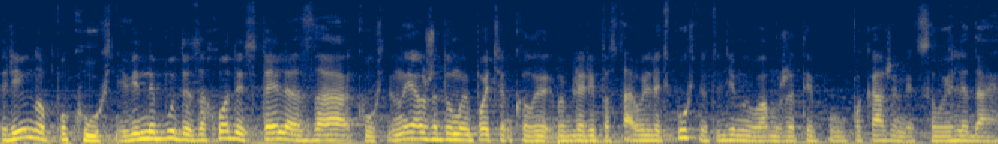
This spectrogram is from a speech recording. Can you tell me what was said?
рівно по кухні. Він не буде заходити стеля за кухню. Ну я вже думаю, потім, коли меблярі поставлять кухню, тоді ми вам вже типу покажемо, як це виглядає.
